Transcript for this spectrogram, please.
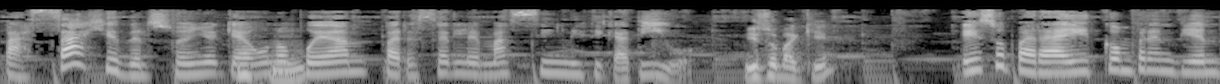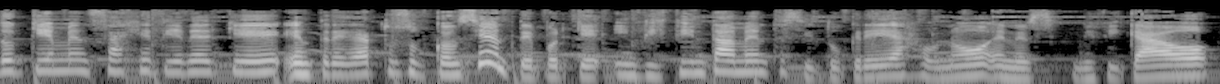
pasajes del sueño que a uno puedan parecerle más significativos. ¿Y eso para qué? Eso para ir comprendiendo qué mensaje tiene que entregar tu subconsciente, porque indistintamente si tú creas o no en el significado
